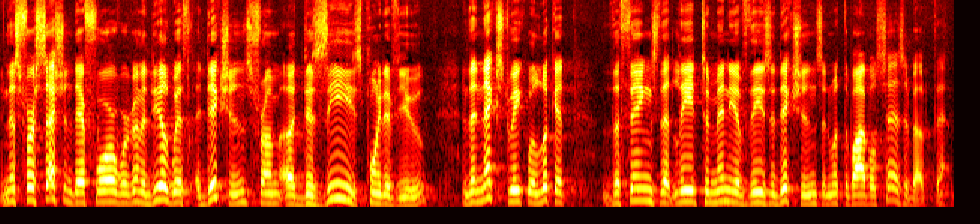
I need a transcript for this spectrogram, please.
In this first session, therefore, we're going to deal with addictions from a disease point of view. And then next week, we'll look at the things that lead to many of these addictions and what the Bible says about them.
